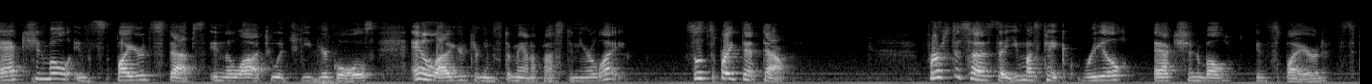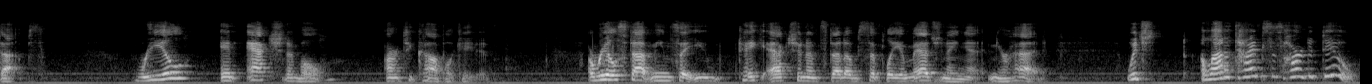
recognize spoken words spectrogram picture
actionable, inspired steps in the law to achieve your goals and allow your dreams to manifest in your life. So let's break that down. First, it says that you must take real, actionable, inspired steps. Real and actionable aren't too complicated. A real step means that you take action instead of simply imagining it in your head, which a lot of times is hard to do.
